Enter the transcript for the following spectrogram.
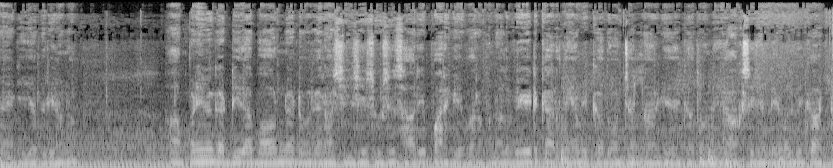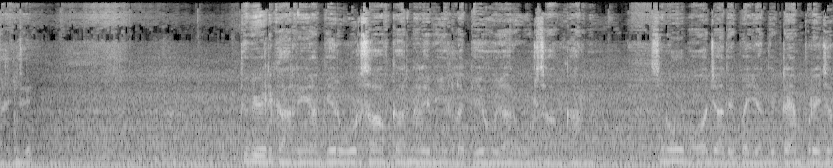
ਪੈ ਗਈ ਆ ਵੀਰੇ ਹਨਾ? ਆਪਣੀ ਵੀ ਗੱਡੀ ਦਾ ਬੋਰਨਟ ਵਗੈਰਾ, ਸ਼ੀਸ਼ੇ ਸ਼ੂਸ਼ੇ ਸਾਰੇ ਭਰ ਗਏ ਬਰਫ਼ ਨਾਲ ਵੇਟ ਕਰਦੇ ਆ ਵੀ ਕਦੋਂ ਚੱਲਾਂਗੇ, ਕਦੋਂ ਨਹੀਂ। ਆਕਸੀਜਨ ਲੈਵਲ ਵੀ ਘੱਟ ਆ ਇੱਥੇ। ਤੇ ਵੇਟ ਕਰ ਰਹੇ ਆ ਅੱਗੇ ਰੋਡ ਸਾਫ਼ ਕਰਨ ਵਾਲੇ ਵੀਰ ਲੱਗੇ ਹੋਇਆ ਰੋਡ ਸਾਫ਼ ਕਰਨ। ਸਨੋ ਬਹੁਤ ਜ਼ਿਆਦਾ ਪਈ ਜਾਂਦੀ ਟੈਂਪਰੇਚਰ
